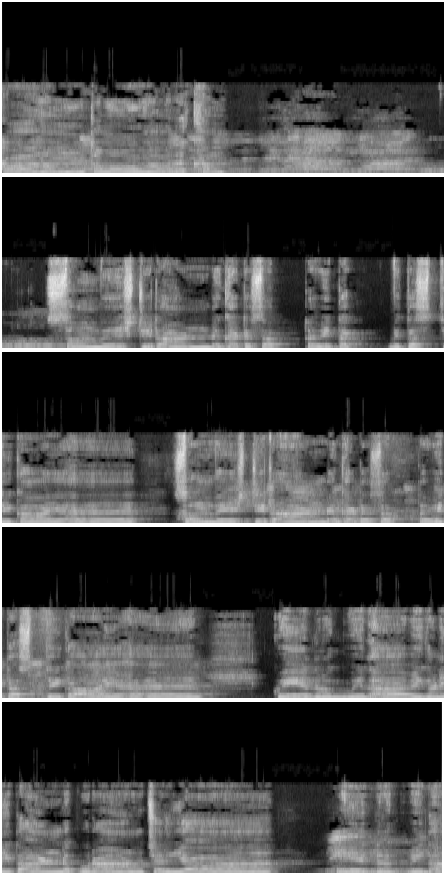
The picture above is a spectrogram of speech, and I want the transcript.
क्वाहं तमोहमदखम् संवेष्टिताण्डघटसप्तवितक् वितस्तिकायः संवेष्टिताण्डघटसप्तवितस्तिकायः क्वे दृग्विधा विगणिताण्डपुराणचर्या क्वे दृग्विधा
